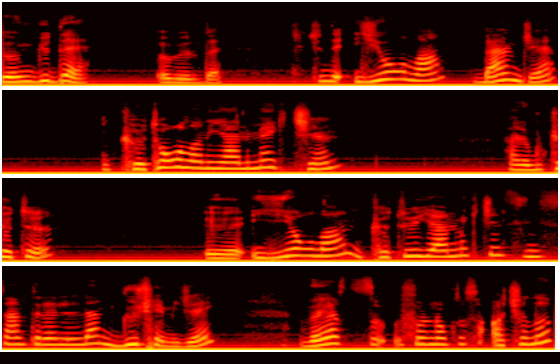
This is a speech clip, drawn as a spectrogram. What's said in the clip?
Döngüde öbürü de. Şimdi iyi olan bence kötü olanı yenmek için hani bu kötü ee, iyi olan kötüyü yenmek için sinsi santralinden güç emecek veya sıfır noktası açılıp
